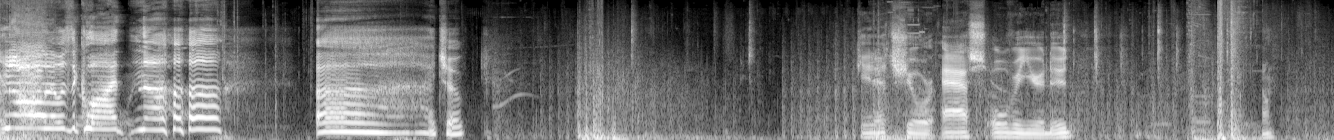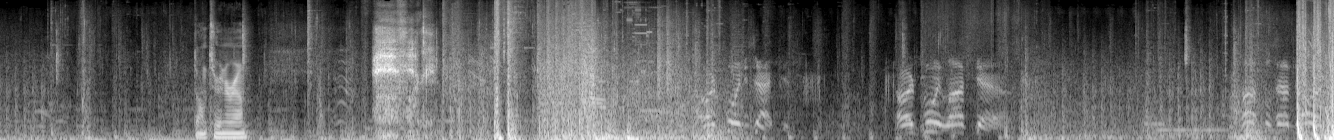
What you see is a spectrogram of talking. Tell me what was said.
No, that was the quad. No. Uh, I choked. Okay, that's your ass over here, dude. Don't turn around. Oh, fuck. Hardpoint is active. Hardpoint locked down. Hostiles have the hardpoint.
